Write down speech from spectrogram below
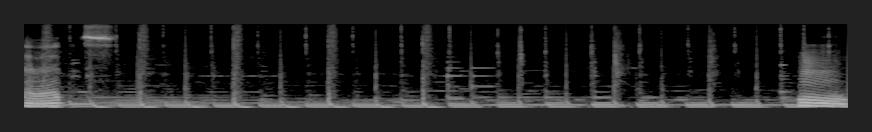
Evet. Hmm.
